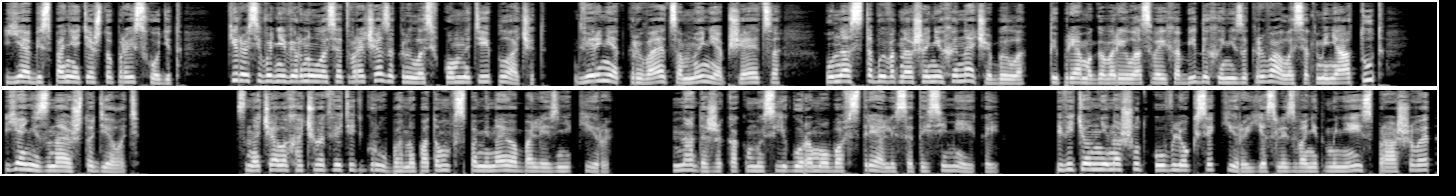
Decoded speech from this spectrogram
Я без понятия, что происходит. Кира сегодня вернулась от врача, закрылась в комнате и плачет. Дверь не открывает, со мной не общается. У нас с тобой в отношениях иначе было. Ты прямо говорила о своих обидах и не закрывалась от меня, а тут я не знаю, что делать. Сначала хочу ответить грубо, но потом вспоминаю о болезни Киры. Надо же, как мы с Егором оба встряли с этой семейкой. И ведь он не на шутку увлекся Кирой, если звонит мне и спрашивает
